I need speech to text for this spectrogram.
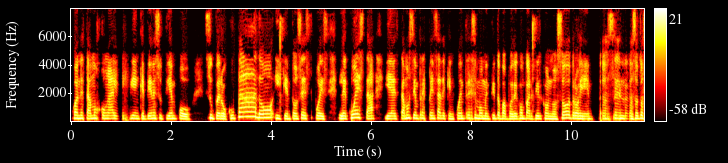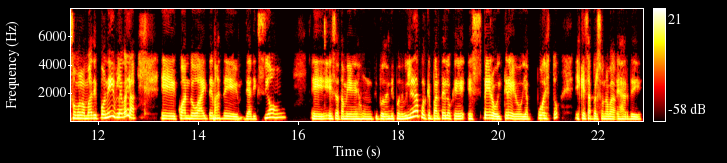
cuando estamos con alguien que tiene su tiempo súper ocupado y que entonces pues le cuesta y estamos siempre expensas de que encuentre ese momentito para poder compartir con nosotros y entonces nosotros somos los más disponibles, ¿verdad? Eh, cuando hay temas de, de adicción, eh, esa también es un tipo de indisponibilidad porque parte de lo que espero y creo y apuesto es que esa persona va a dejar de,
